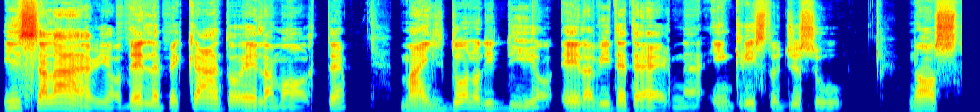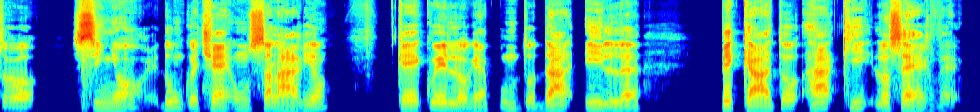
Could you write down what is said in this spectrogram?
Il salario del peccato è la morte, ma il dono di Dio è la vita eterna in Cristo Gesù, nostro Signore. Dunque c'è un salario che è quello che appunto dà il peccato a chi lo serve.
